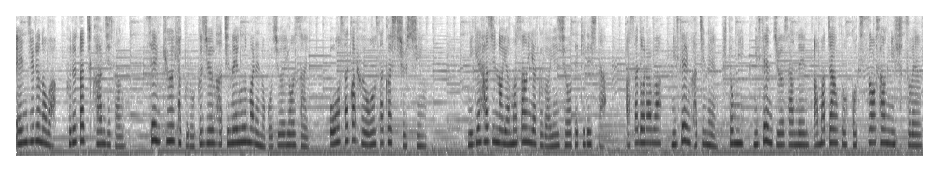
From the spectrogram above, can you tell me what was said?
演じるのは古舘寛治さん。1968年生まれの54歳。大阪府大阪市出身。逃げ恥の山さん役が印象的でした。朝ドラは2008年瞳、2013年あまちゃんとごちそうさんに出演。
